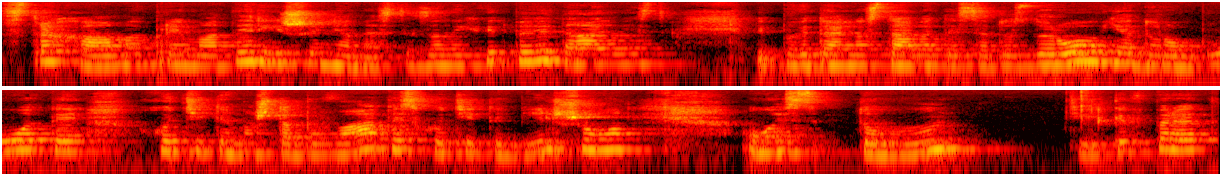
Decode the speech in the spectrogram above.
страхами, приймати рішення, нести за них відповідальність, відповідально ставитися до здоров'я, до роботи, хотіти масштабуватись, хотіти більшого. Ось тому тільки вперед.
